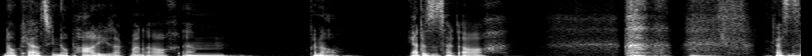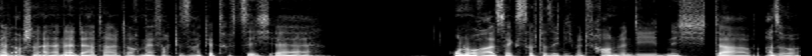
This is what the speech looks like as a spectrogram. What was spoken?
No Kelsey, no Party, sagt man auch. Ähm, genau. Ja, das ist halt auch. das ist halt auch schon einer, ne? Der hat halt auch mehrfach gesagt, er trifft sich äh, ohne Oralsex, trifft er sich nicht mit Frauen, wenn die nicht da. Also,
